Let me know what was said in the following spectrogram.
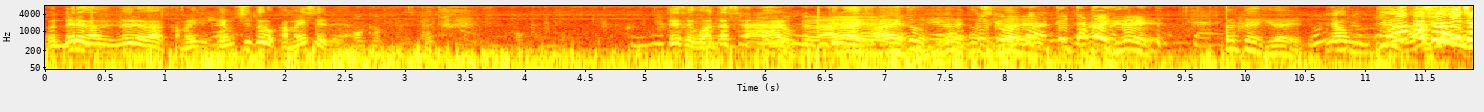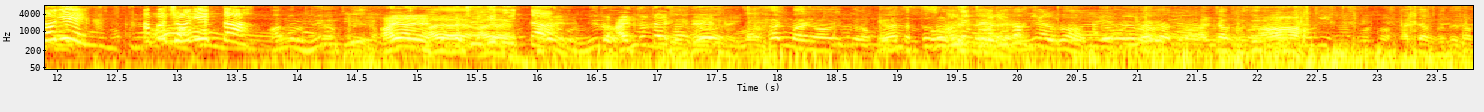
어, 내려가 내려가 가만히. 헤엄치도록 가만히 있어야 돼. 됐어. 완전 살 들어가 있어. 아 좀 기다려 좀 기다려 기다려야 돼. 뜰때 기다려 아빠 저기 저기 아빠 저기 있다 아니 아니. 아니, 똘똘- 저기도 있다 아니 똘똘하게 기다려야 돼. 하지 마요 이거 내가 딱 뜻을 근데 다리밖에 안 돼. 발장 그대로 아. 발장 그대로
